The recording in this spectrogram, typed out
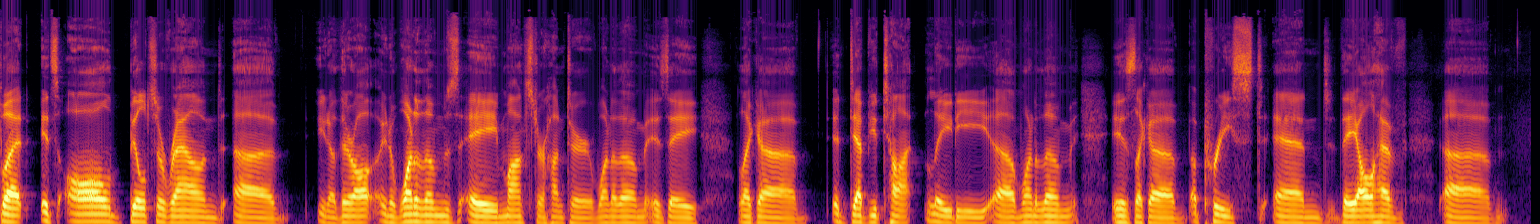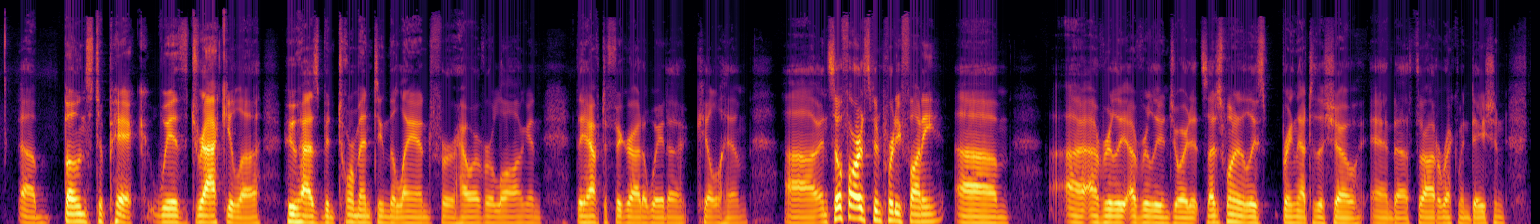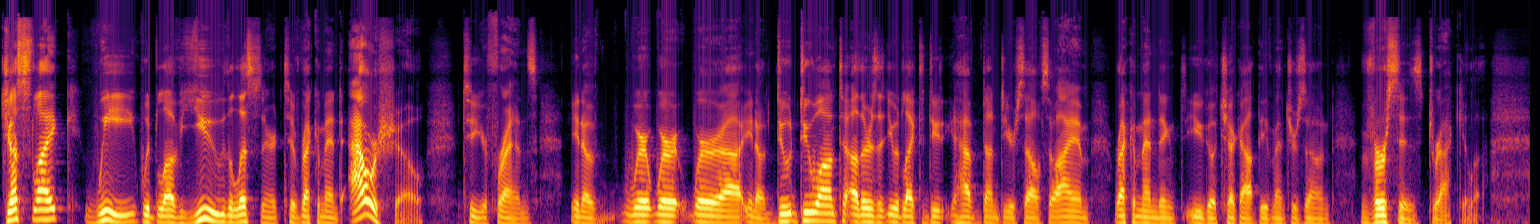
but it's all built around uh, you know they're all you know one of them's a monster hunter, one of them is a like a, a debutante lady, uh, one of them is like a, a priest, and they all have. um uh, bones to pick with Dracula, who has been tormenting the land for however long, and they have to figure out a way to kill him. Uh, and so far, it's been pretty funny. Um, I, I really, I've really enjoyed it. So I just wanted to at least bring that to the show and uh, throw out a recommendation. Just like we would love you, the listener, to recommend our show to your friends. You know, we're we're we're uh, you know do do on to others that you would like to do have done to yourself. So I am recommending you go check out the Adventure Zone versus Dracula.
